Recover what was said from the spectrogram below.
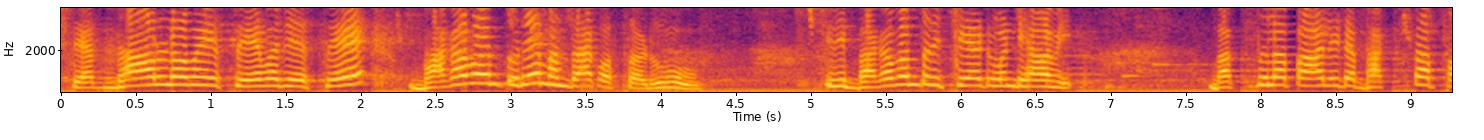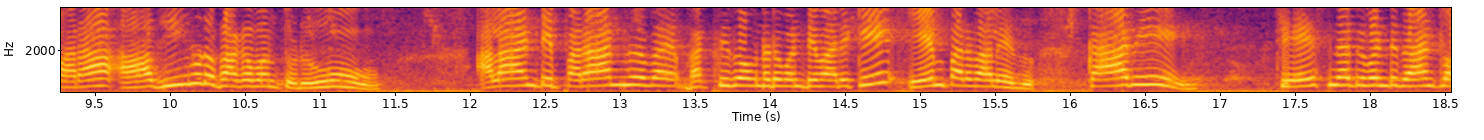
శ్రద్ధాలులమై సేవ చేస్తే భగవంతుడే మన దాకా వస్తాడు. ఇది భగవంతుడు ఇచ్చేటువంటి హామీ. భక్తుల పాలిట భక్త పరా ఆధీనుడు భగవంతుడు. అలాంటి పరాన్న భక్తితో ఉన్నటువంటి వారికి ఏం పర్వాలేదు. కానీ చేసినటువంటి దాంట్లో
